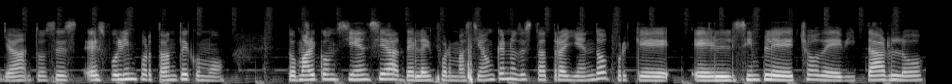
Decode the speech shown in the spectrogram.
¿ya? Entonces es muy importante como tomar conciencia de la información que nos está trayendo porque el simple hecho de evitarlo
